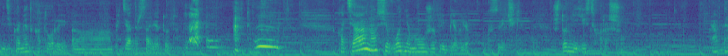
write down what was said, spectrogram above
медикамент, который э, педиатр советует. А, Хотя, но сегодня мы уже прибегли к свечке, что не есть хорошо. Правда?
